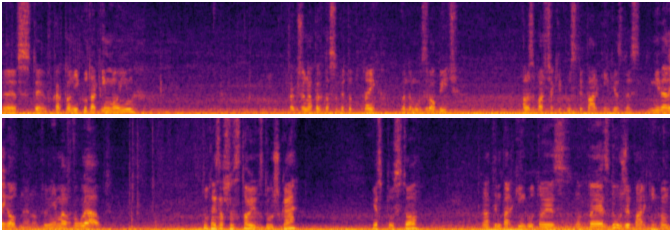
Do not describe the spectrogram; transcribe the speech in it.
e, w, tym, w kartoniku takim moim. Także na pewno sobie to tutaj będę mógł zrobić. Ale zobaczcie jaki pusty parking jest. To jest niewiarygodne. No, tu nie ma w ogóle aut. Tutaj zawsze stoję wzdłużkę. Jest pusto. Na tym parkingu to jest, no, to jest duży parking. On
